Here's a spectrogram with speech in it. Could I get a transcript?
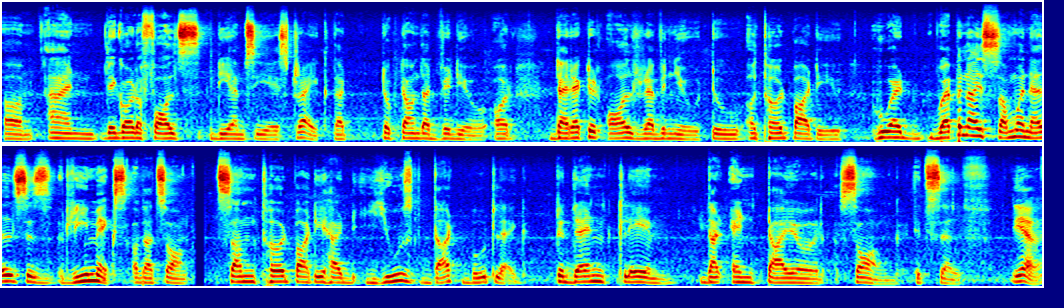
um and they got a false dmca strike that took down that video or directed all revenue to a third party who had weaponized someone else's remix of that song some third party had used that bootleg to then claim that entire song itself. yeah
